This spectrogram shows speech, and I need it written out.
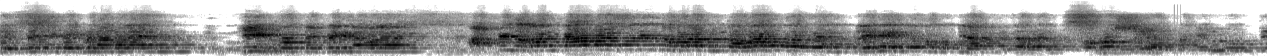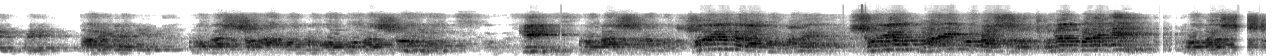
দেখবে কি দেখবে না বলেন? কি লোক দেখবে কিনা বলেন? আপনি যখন কাবার শরীফ যখন আপনি করবেন প্লেনে যখন আপনি যাবেন? অবশ্যই আপনাকে লোক দেখবে। তাহলে এটা কি প্রকাশ্য আমল না অপ্রকাশ্য আমল? কি প্রকাশ্য আমল? শরীয়তের আমল মানে? শরীয়ত মানে প্রকাশ্য। শরীয়ত মানে কি? প্রকাশ্য।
